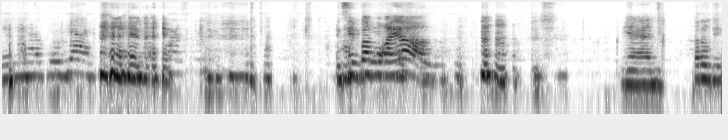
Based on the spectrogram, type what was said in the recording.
Ayan, na po yan. Nagsimba po kayo. Ayan. Taro, di.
